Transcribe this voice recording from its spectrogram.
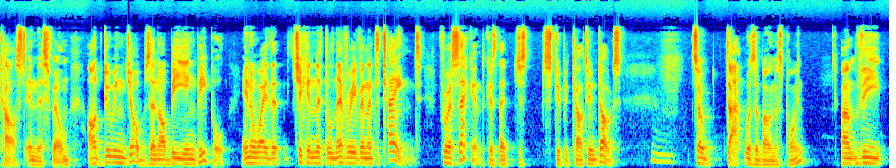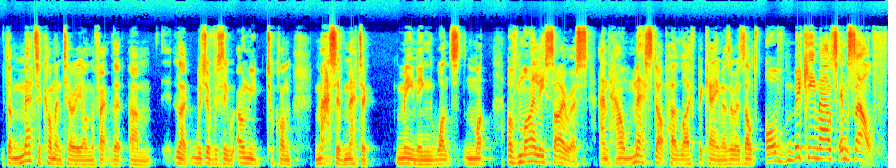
cast in this film are doing jobs and are being people in a way that Chicken Little never even entertained for a second because they're just stupid cartoon dogs. So that was a bonus point. Um, the the meta commentary on the fact that um, like which obviously only took on massive meta meaning once of Miley Cyrus and how messed up her life became as a result of Mickey Mouse himself.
